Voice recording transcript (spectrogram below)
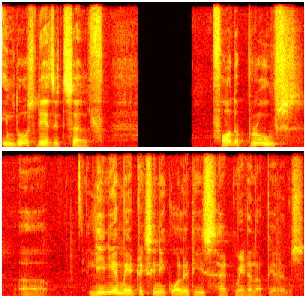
in those days itself, for the proofs, uh, linear matrix inequalities had made an appearance.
